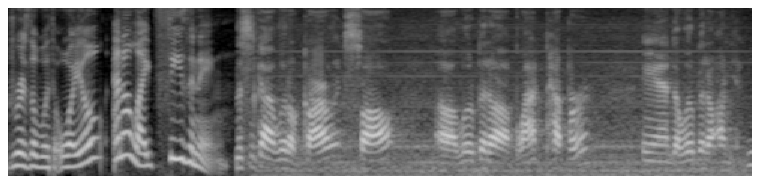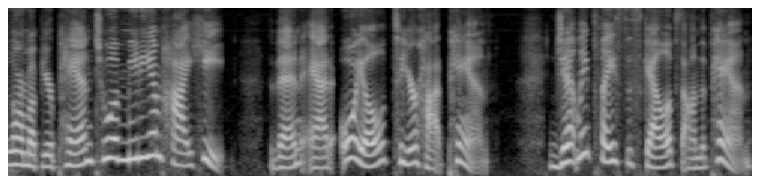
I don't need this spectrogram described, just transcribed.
Drizzle with oil and a light seasoning. This has got a little garlic, salt, a little bit of black pepper, and a little bit of onion. Warm up your pan to a medium-high heat. Then add oil to your hot pan. Gently place the scallops on the pan,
